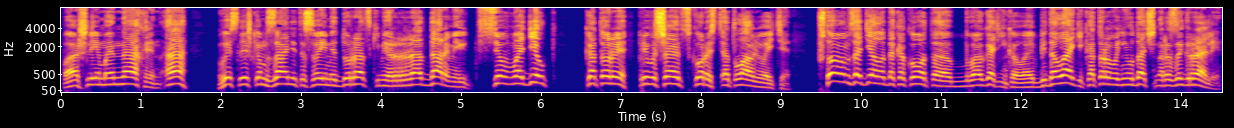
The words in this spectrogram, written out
Пошли мы нахрен, а? Вы слишком заняты своими дурацкими радарами, все вводил, которые превышают скорость, отлавливаете. Что вам за дело до какого-то богатенького бедолаги, которого неудачно разыграли?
